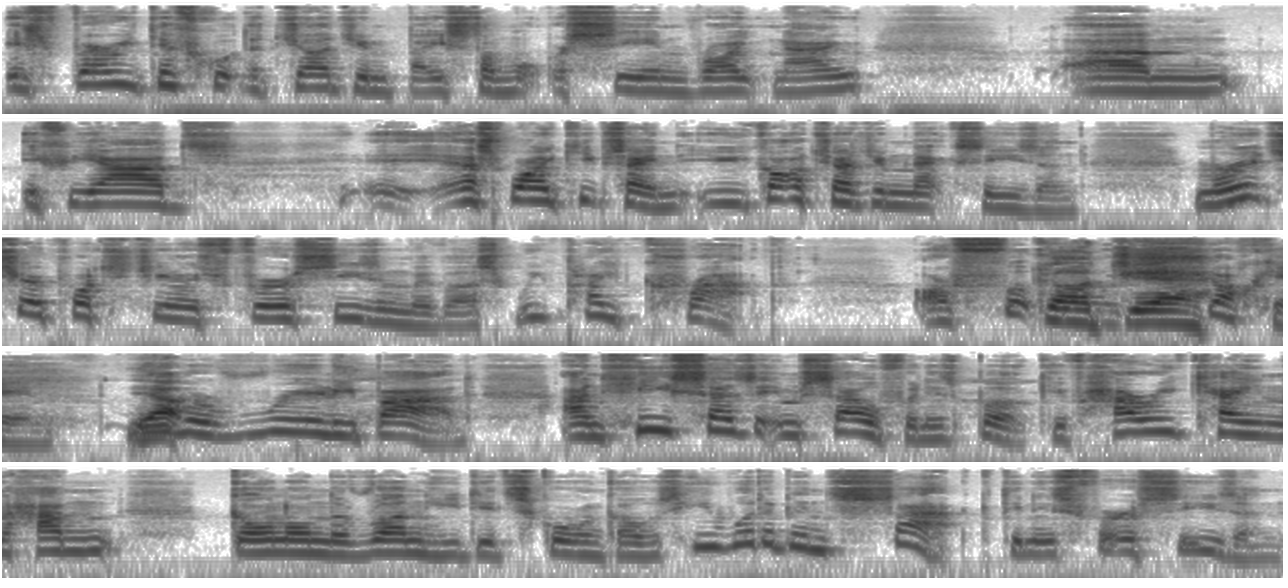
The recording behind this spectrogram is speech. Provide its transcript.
it's very difficult to judge him based on what we're seeing right now. Um, if he had, that's why I keep saying you got to judge him next season. Mauricio Pochettino's first season with us, we played crap. Our football God, was yeah. shocking. Yep. We were really bad, and he says it himself in his book. If Harry Kane hadn't gone on the run he did scoring goals, he would have been sacked in his first season.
